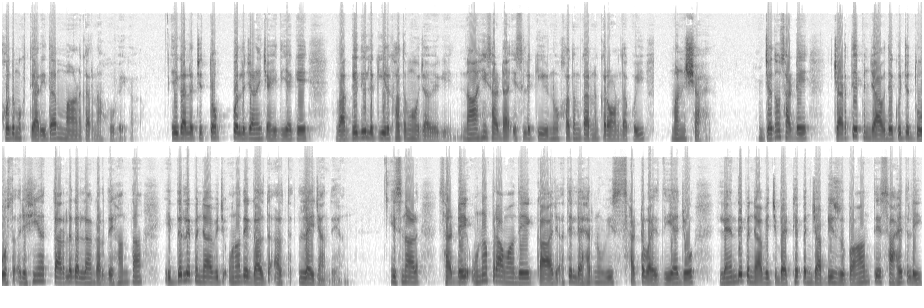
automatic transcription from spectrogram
ਖੁਦਮੁਖਤਿਆਰੀ ਦਾ ਮਾਣ ਕਰਨਾ ਹੋਵੇਗਾ। ਇਹ ਗੱਲ ਚਿੱਤੋਂ ਭੁੱਲ ਜਾਣੀ ਚਾਹੀਦੀ ਹੈ ਕਿ ਵਾਗੇ ਦੀ ਲਕੀਰ ਖਤਮ ਹੋ ਜਾਵੇਗੀ। ਨਾ ਹੀ ਸਾਡਾ ਇਸ ਲਕੀਰ ਨੂੰ ਖਤਮ ਕਰਨ ਕਰਾਉਣ ਦਾ ਕੋਈ ਮਨਸ਼ਾ ਹੈ। ਜਦੋਂ ਸਾਡੇ ਚੜ੍ਹਦੇ ਪੰਜਾਬ ਦੇ ਕੁਝ ਦੋਸਤ ਅਜਿਹੀਆਂ ਤਰਲ ਗੱਲਾਂ ਕਰਦੇ ਹਨ ਤਾਂ ਇਧਰਲੇ ਪੰਜਾਬ ਵਿੱਚ ਉਹਨਾਂ ਦੇ ਗਲਤ ਅਰਥ ਲਏ ਜਾਂਦੇ ਹਨ। ਇਸ ਨਾਲ ਸਾਡੇ ਉਹਨਾਂ ਭਰਾਵਾਂ ਦੇ ਕਾਜ ਅਤੇ ਲਹਿਰ ਨੂੰ ਵੀ ਸੱਟ ਵੱਜਦੀ ਹੈ ਜੋ ਲਹਿੰਦੇ ਪੰਜਾਬ ਵਿੱਚ ਬੈਠੇ ਪੰਜਾਬੀ ਜ਼ੁਬਾਨ ਤੇ ਸਾਹਿਤ ਲਈ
